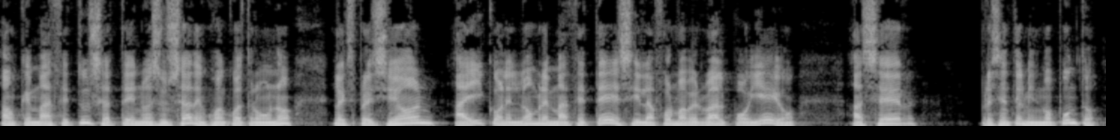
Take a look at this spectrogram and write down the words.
Aunque macetúsate no es usada en Juan 4.1, la expresión ahí con el nombre macetés y la forma verbal poieo, hacer presente el mismo punto.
